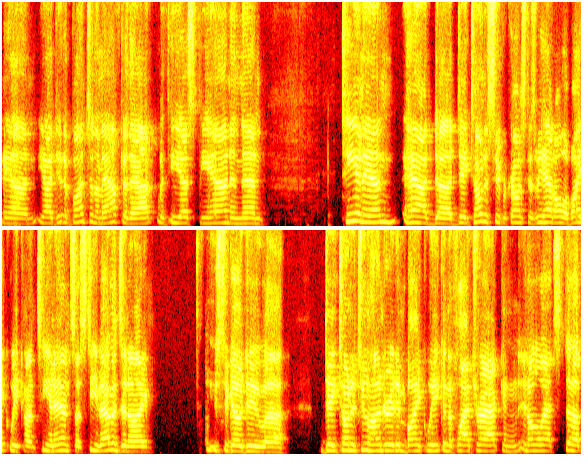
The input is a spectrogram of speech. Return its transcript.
And, you know, I did a bunch of them after that with ESPN. And then TNN had uh, Daytona Supercross because we had all of Bike Week on TNN. So Steve Evans and I used to go do uh, Daytona 200 and Bike Week and the flat track and, and all that stuff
